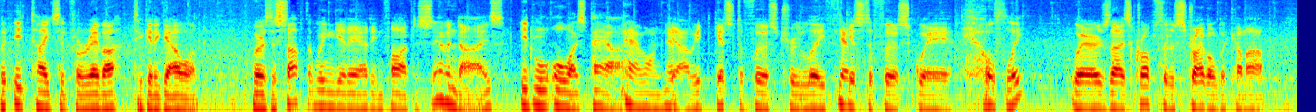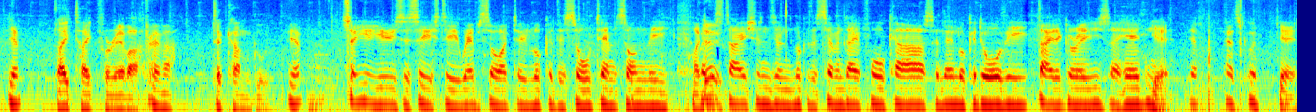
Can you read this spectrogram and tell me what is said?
but it takes it forever to get a go on. Whereas the stuff that we can get out in five to seven days, it will always power. Power on, yep. You know, it gets to first true leaf, Yep. gets to first square healthily. Whereas those crops that have struggled to come up, Yep. they take forever Forever. To come good. Yep. So you use the CSD website to look at the soil temps on the weather stations and look at the seven day forecast and then look at all the data degrees ahead. And, Yeah. Yep. That's good. Yeah.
